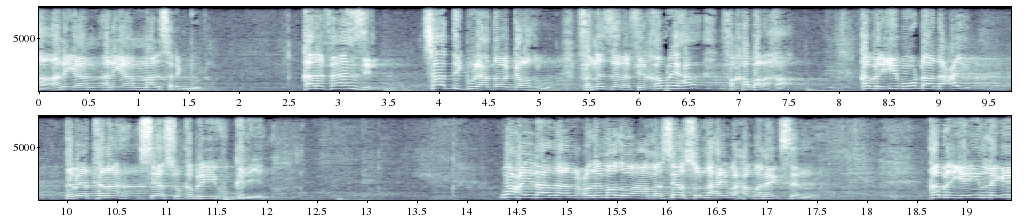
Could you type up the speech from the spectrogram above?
ha anigaan anigaan naan isarag buuhi qaala faanzil saadeg buuhi haddaba gal adugu. Fanazla fii qabriha faqabaraha qabrigiibuu u dhaadhacay. Dabeetana sidaasuu qabrigii ku geliyey. Waxay yidhaahdaan culimmadu ama sida sunnahay waxa wanaagsan. Qabriga in laga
